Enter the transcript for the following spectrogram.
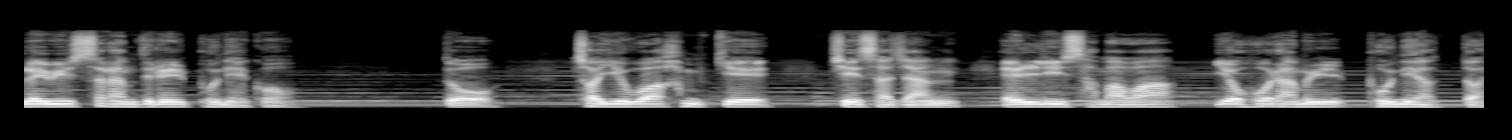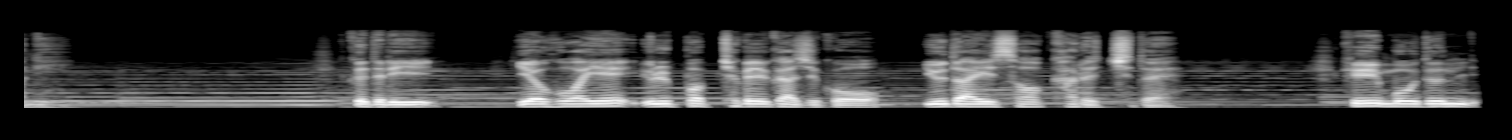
레위 사람들을 보내고 또 저희와 함께 제사장 엘리사마와 여호람을 보내었더니 그들이 여호와의 율법책을 가지고 유다에서 가르치되 그 모든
